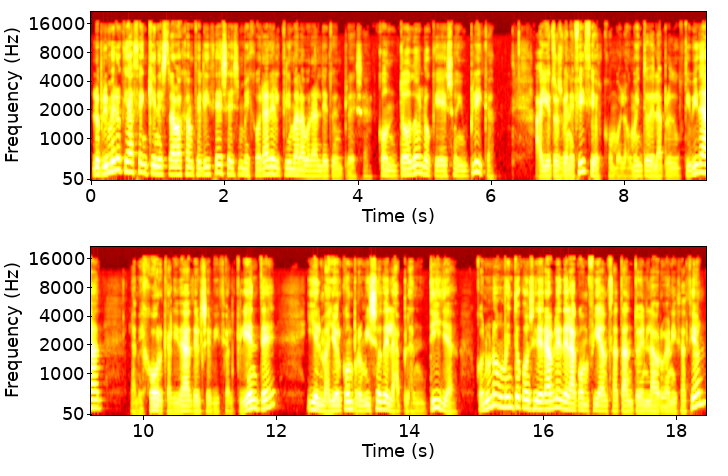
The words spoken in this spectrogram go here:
Lo primero que hacen quienes trabajan felices es mejorar el clima laboral de tu empresa, con todo lo que eso implica. Hay otros beneficios, como el aumento de la productividad, la mejor calidad del servicio al cliente y el mayor compromiso de la plantilla, con un aumento considerable de la confianza tanto en la organización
